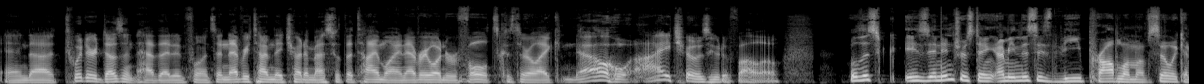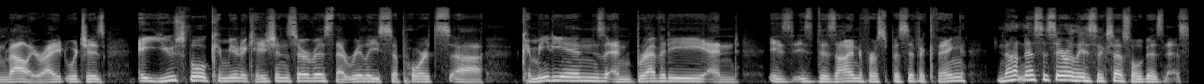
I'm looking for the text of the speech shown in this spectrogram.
And uh, Twitter doesn't have that influence. And every time they try to mess with the timeline, everyone revolts because they're like, no, I chose who to follow. Well, this is an interesting, I mean, this is the problem of Silicon Valley, right? Which is a useful communication service that really supports uh, comedians and brevity and is, is designed for a specific thing, not necessarily a successful business.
